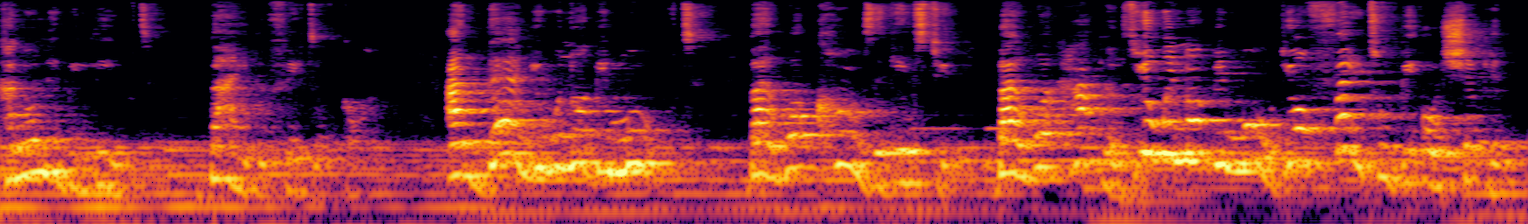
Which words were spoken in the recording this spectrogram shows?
can only be lived by the faith of God. And then you will not be moved by what comes against you, by what happens. You will not be moved. Your faith will be unshaken.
